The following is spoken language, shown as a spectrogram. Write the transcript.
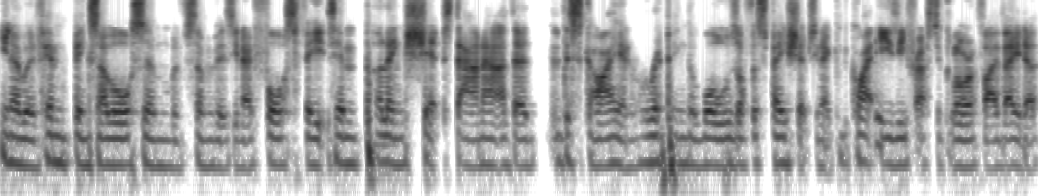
you know, with him being so awesome with some of his, you know, force feats, him pulling ships down out of the the sky and ripping the walls off of spaceships, you know, it can be quite easy for us to glorify Vader.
